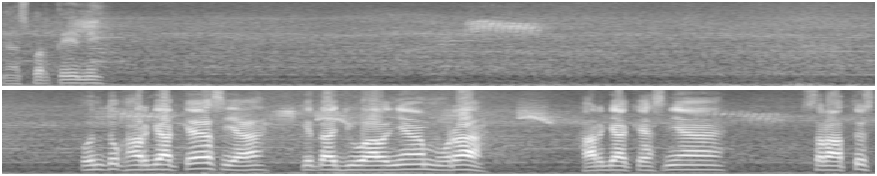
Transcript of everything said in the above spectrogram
Nah seperti ini Untuk harga cash ya, kita jualnya murah. Harga cashnya 135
